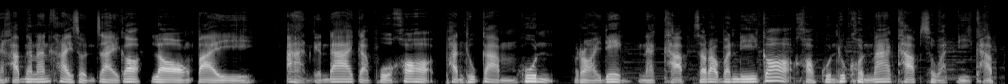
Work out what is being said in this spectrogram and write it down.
นะครับ ดังนั้นใครสนใจก็ลองไปอ่านกันได้กับหัวข้อพันธุกรรมหุ้นร้อยเด้งนะครับสำหรับวันนี้ก็ขอบคุณทุกคนมากครับ สวัสดีครับ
